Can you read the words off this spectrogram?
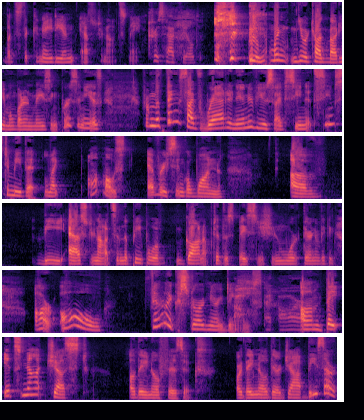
what's the Canadian astronaut's name? Chris Hadfield. when you were talking about him and what an amazing person he is, from the things I've read and interviews I've seen, it seems to me that like almost every single one of the astronauts and the people who have gone up to the space station and worked there and everything are all fairly extraordinary beings. They are. Um, they it's not just oh they know physics or they know their job. These are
